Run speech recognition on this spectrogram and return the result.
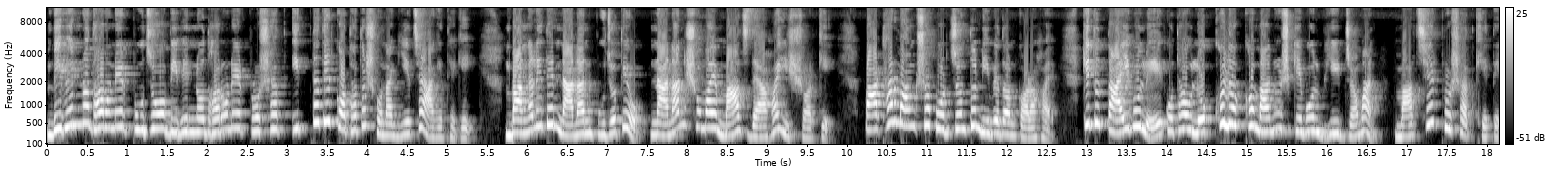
বিভিন্ন ধরনের পুজো, বিভিন্ন ধরনের প্রসাদ ইত্যাদির কথা তো শোনা গিয়েছে আগে থেকেই। বাঙালিদের নানান পুজোতেও নানান সময় মাছ দেওয়া হয় ঈশ্বরকে। পাঠার মাংস পর্যন্ত নিবেদন করা হয়। কিন্তু তাই বলে কোথাও লক্ষ লক্ষ মানুষ কেবল ভিড় জমান মাছের প্রসাদ খেতে।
